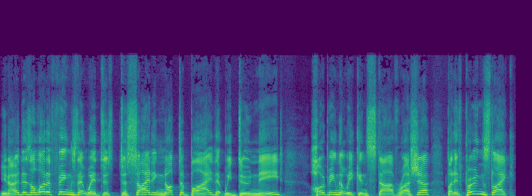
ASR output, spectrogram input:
You know, there's a lot of things that we're just deciding not to buy that we do need, hoping that we can starve Russia. But if Putin's like,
